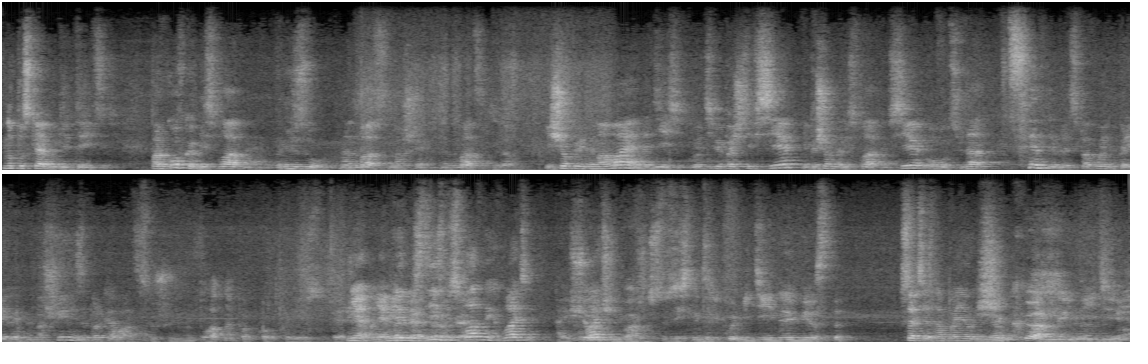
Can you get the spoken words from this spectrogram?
Ну, пускай будет 30. Парковка бесплатная внизу на 20 машин, на 20. Да. Еще придомовая на 10. Вот тебе почти все, и причем на бесплатно, все могут сюда в центре, блядь, спокойно приехать на машине запарковаться. Слушай, ну платная парковка есть. опять Нет, я имею в виду, здесь дорогая. хватит. А еще Хватит. очень важно, что здесь недалеко медийное место. Кстати, я там понял недавно. Шикарный миди,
